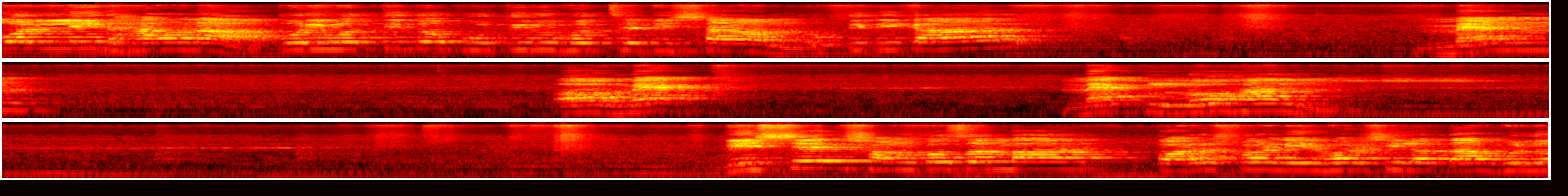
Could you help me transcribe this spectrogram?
পল্লী ধারণা, পরিবর্তিত প্রতিরূপ হচ্ছে বিশ্বায়ন। উক্তিটি কার? ম্যান ও ম্যাক, ম্যাকলোহান। বিশ্বের সংকোচন বা পরস্পর নির্ভরশীলতা হলো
